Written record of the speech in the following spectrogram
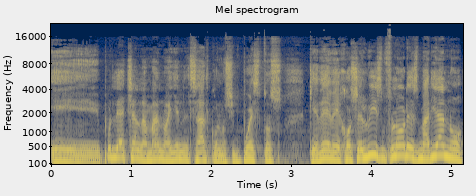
eh, pues le echan la mano ahí en el SAT con los impuestos que debe. José Luis Flores Mariano,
